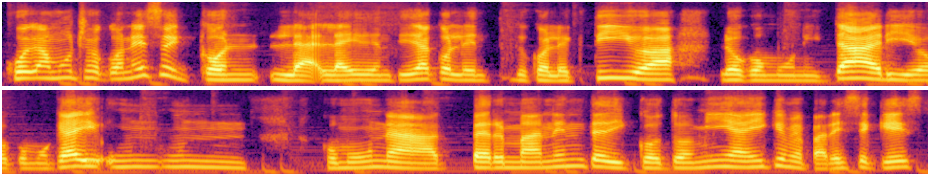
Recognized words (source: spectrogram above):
juega mucho con eso y con la, identidad colectiva, lo comunitario, como que hay un como una permanente dicotomía ahí que me parece que es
